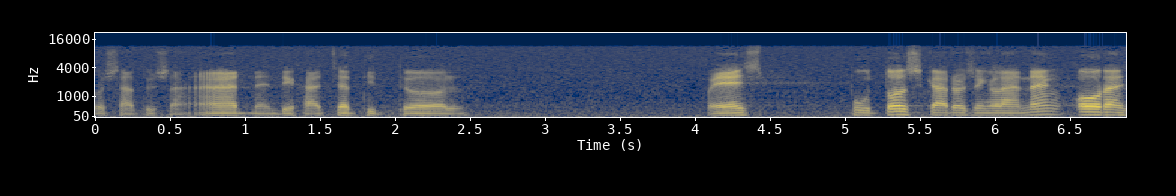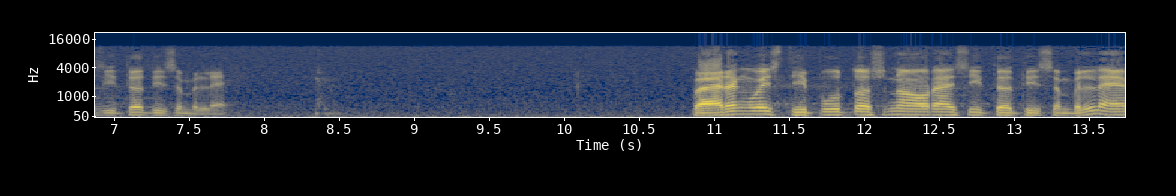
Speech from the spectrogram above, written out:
Terus satu saat nanti hajat didol. Wes putus karo sing lanang ora sida disembelih. Bareng wis diputusno ora sida disembelih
